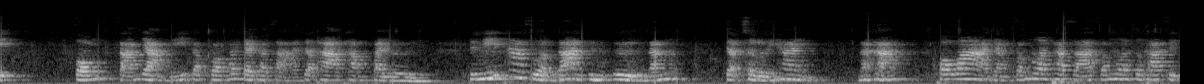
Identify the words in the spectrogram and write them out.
ยสองสามอย่างนี้กับความเข้าใจภาษาจะพาทำไปเลย ทีนี้ถ้าส่วนด้านอื่น ๆนั้นจะเฉลยให้นะคะ เพราะว่าอย่างสำนวนภาษาสำนวนสุภาษิต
